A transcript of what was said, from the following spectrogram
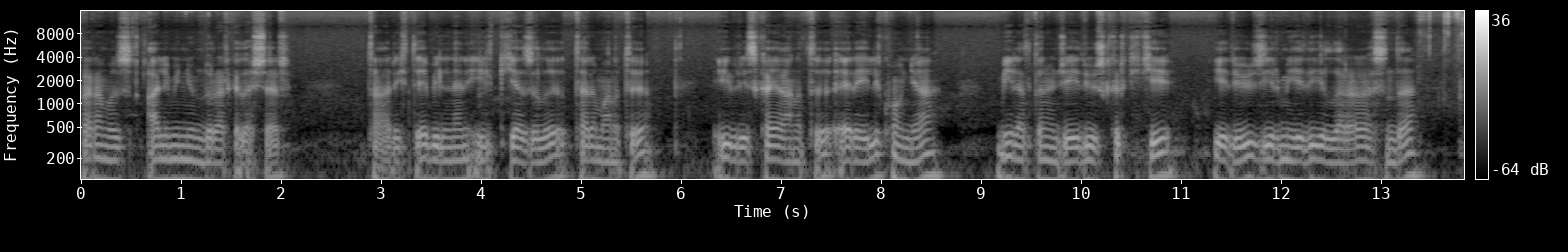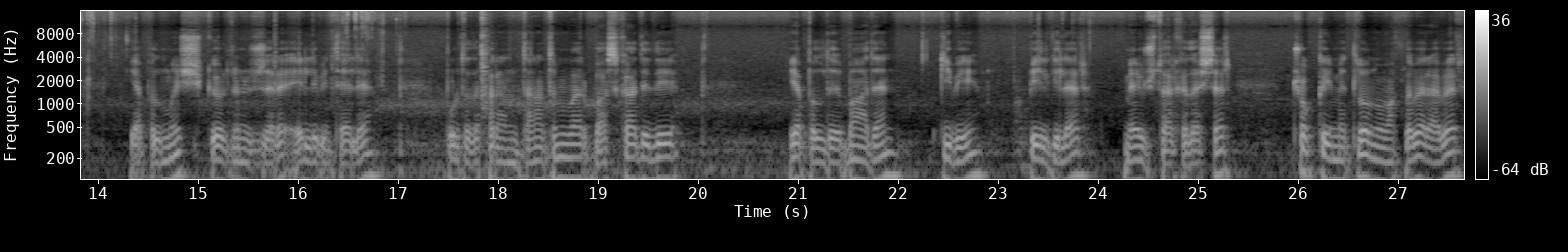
Paramız alüminyumdur arkadaşlar. Tarihte bilinen ilk yazılı tarım anıtı İvriz Kaya Anıtı Ereğli Konya Milattan önce 742 727 yıllar arasında yapılmış. Gördüğünüz üzere 50.000 TL. Burada da paranın tanıtımı var. Baskı adedi, yapıldığı maden gibi bilgiler mevcut arkadaşlar. Çok kıymetli olmamakla beraber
